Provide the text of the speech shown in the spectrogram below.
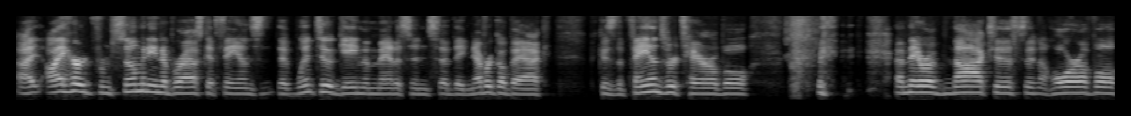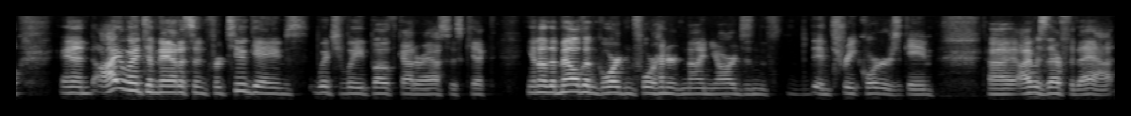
I, I heard from so many Nebraska fans that went to a game in Madison said they'd never go back because the fans were terrible and they were obnoxious and horrible. And I went to Madison for two games, which we both got our asses kicked. You know, the Melvin Gordon 409 yards in in three quarters game. Uh, I was there for that.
